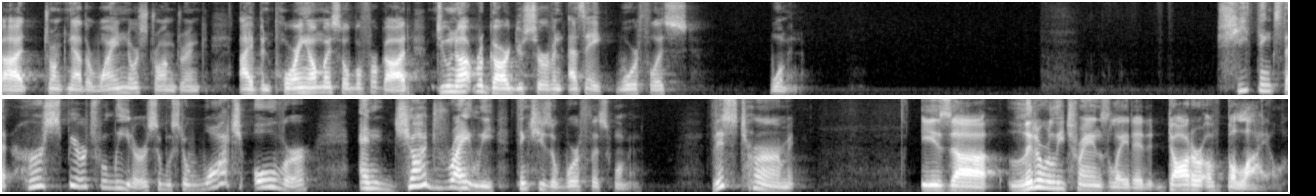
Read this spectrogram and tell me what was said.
uh, drunk neither wine nor strong drink. I've been pouring out my soul before God. Do not regard your servant as a worthless woman. She thinks that her spiritual leader is supposed to watch over and judge rightly, thinks she's a worthless woman. This term is uh, literally translated daughter of Belial.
